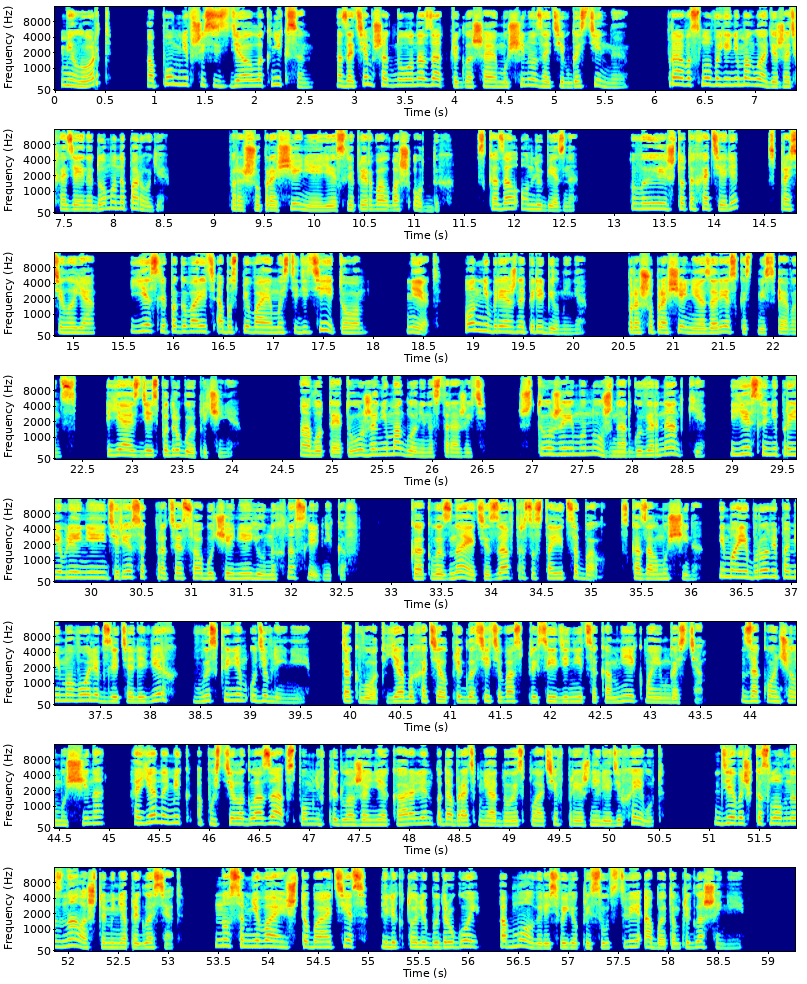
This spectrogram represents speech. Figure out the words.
«Милорд?» Опомнившись, сделала Книксон, а затем шагнула назад, приглашая мужчину зайти в гостиную. Право слово, я не могла держать хозяина дома на пороге. «Прошу прощения, если прервал ваш отдых», — сказал он любезно. «Вы что-то хотели?» — спросила я. «Если поговорить об успеваемости детей, то...» «Нет», — он небрежно перебил меня. Прошу прощения за резкость, мисс Эванс. Я здесь по другой причине. А вот это уже не могло не насторожить. Что же ему нужно от гувернантки, если не проявление интереса к процессу обучения юных наследников? «Как вы знаете, завтра состоится бал», — сказал мужчина, и мои брови помимо воли взлетели вверх в искреннем удивлении. «Так вот, я бы хотел пригласить вас присоединиться ко мне и к моим гостям». Закончил мужчина, а я на миг опустила глаза, вспомнив предложение Каролин подобрать мне одно из платьев прежней леди Хейвуд. Девочка словно знала, что меня пригласят, но сомневаюсь, чтобы отец или кто-либо другой обмолвились в ее присутствии об этом приглашении.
